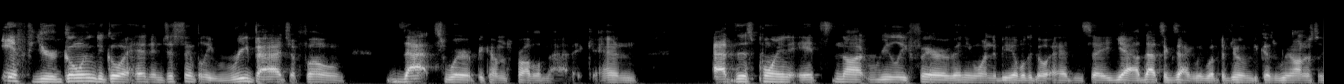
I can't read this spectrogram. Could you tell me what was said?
if you're going to go ahead and just simply rebadge a phone, that's where it becomes problematic. And at this point, it's not really fair of anyone to be able to go ahead and say, yeah, that's exactly what they're doing because we honestly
